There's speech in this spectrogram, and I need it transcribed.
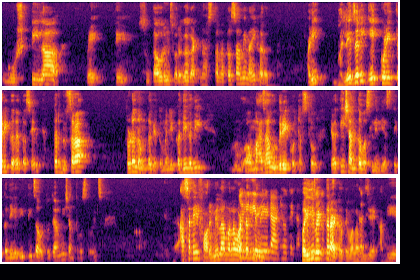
गोष्टीला म्हणजे ते सुतावरून स्वर्ग गाठणं असताना तसं आम्ही नाही करत. आणि भले जरी एक कोणीतरी करत असेल तर दुसरा थोडं नमतं घेतो. म्हणजे कधी कधी माझा उद्रेक होत असतो. तेव्हा ती शांत बसलेली असते. कधी कधी तिचा होतो तेव्हा मी शांत बसतो. असा काही फॉर्म्युला मला वाटत पहिली नाही. पहिली भेट तर? आठवते मला? म्हणजे आम्ही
